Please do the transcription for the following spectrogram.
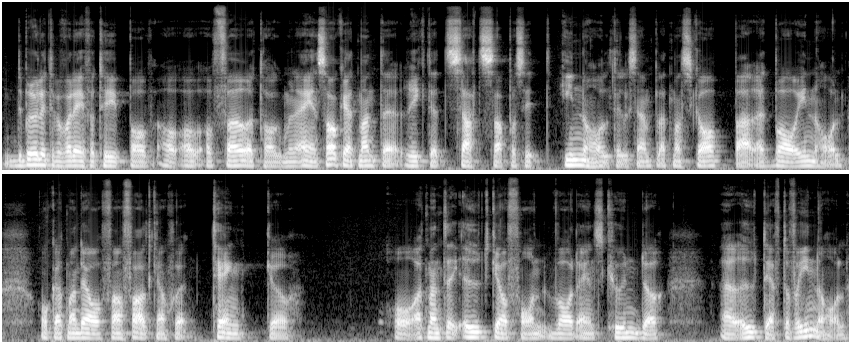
det beror lite på vad det är för typ av, av, av, företag. Men en sak är att man inte riktigt satsar på sitt innehåll till exempel. Att man skapar ett bra innehåll. Och att man då framförallt kanske tänker och att man inte utgår från vad ens kunder är ute efter för innehåll.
